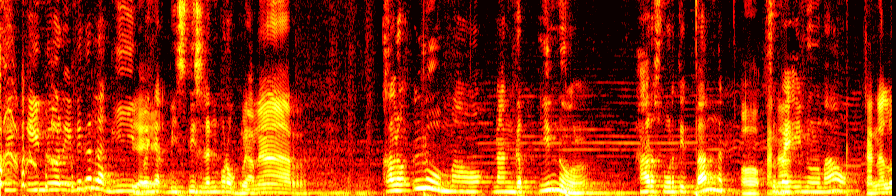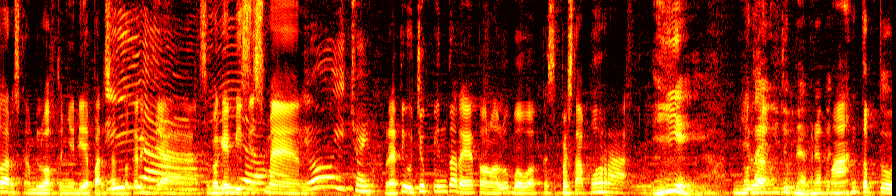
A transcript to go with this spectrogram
si Inul ini kan lagi Iya, banyak bisnis dan program. Benar. Kalau lu mau nanggep Inul harus worth it banget Oh, karena- supaya Inul mau. Karena lu harus ngambil waktunya dia pada saat Iya, bekerja sebagai iya. businessman. Yoi coy. Berarti Ucup pinter ya tahun lalu bawa ke pesta pora. Iya. Gila. Ujuk dah berapa? Mantep tuh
